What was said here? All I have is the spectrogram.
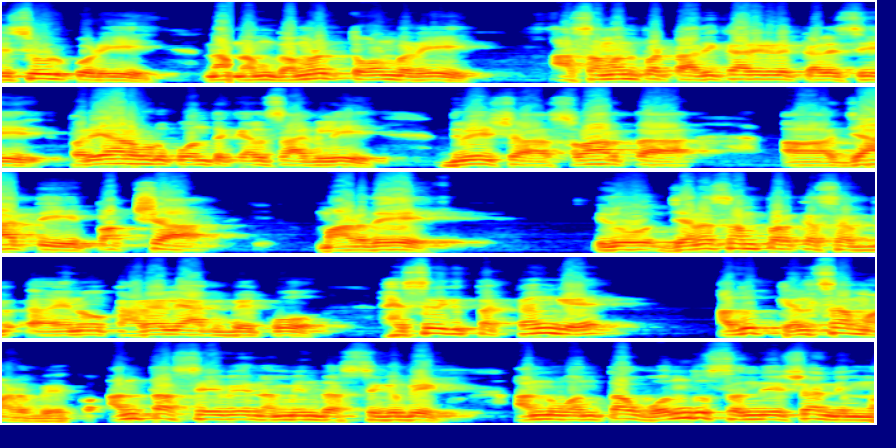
ರಿಸೀವ್ಡ್ ಕೊಡಿ ನಮ್ಮ ನಮ್ಮ ಗಮನಕ್ಕೆ ತೊಗೊಂಡ್ಬರಿ ಆ ಸಂಬಂಧಪಟ್ಟ ಅಧಿಕಾರಿಗಳಿಗೆ ಕಳಿಸಿ, ಪರಿಹಾರ ಹುಡುಕುವಂಥ ಕೆಲಸ ಆಗಲಿ, ದ್ವೇಷ, ಸ್ವಾರ್ಥ ಜಾತಿ, ಪಕ್ಷ ಮಾಡದೆ. ಇದು ಜನಸಂಪರ್ಕ ಸಬ್ ಏನು ಕಾರ್ಯಾಲಯ ಆಗಬೇಕು, ಹೆಸರಿಗೆ ತಕ್ಕಂಗೆ ಅದು ಕೆಲಸ ಮಾಡಬೇಕು. ಅಂಥ ಸೇವೆ ನಮ್ಮಿಂದ ಸಿಗಬೇಕು. ಅನ್ನುವಂತ ಒಂದು ಸಂದೇಶ ನಿಮ್ಮ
